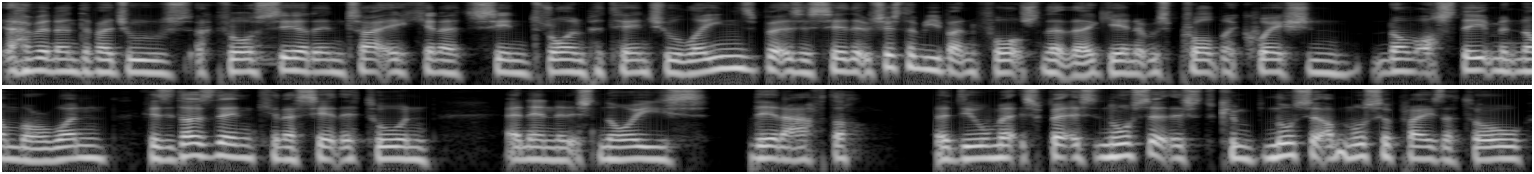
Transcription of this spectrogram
having individuals across there and try to kind of saying drawing potential lines. But as I said, it was just a wee bit unfortunate that again it was probably question number statement number one because it does then kind of set the tone and then it's noise thereafter a deal. But it's no, it's no, I'm no surprised at all.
